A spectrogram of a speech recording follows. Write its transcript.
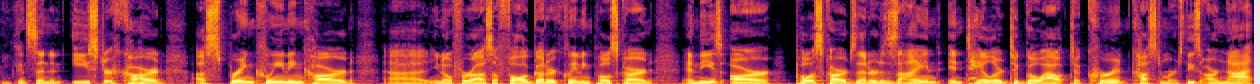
You can send an Easter card, a spring cleaning card, uh, you know, for us, a fall gutter cleaning postcard. And these are postcards that are designed and tailored to go out to current customers. These are not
